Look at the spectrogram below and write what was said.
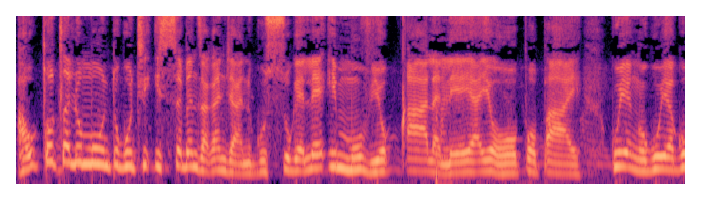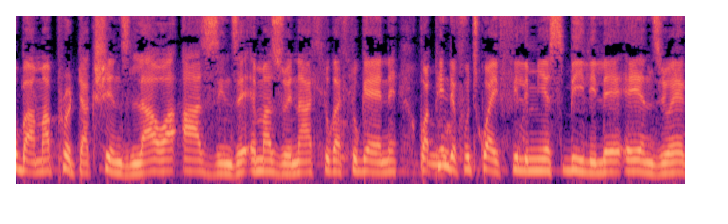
Awuxoxela umuntu ukuthi isebenza kanjani kusukele imovie yokuqala leya yeHopopeye kuye ngokuya kuba ama productions lawa azinze emazweni ahlukahlukene kwaphinde futhi kwayifilm yesibili le eyenziwe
